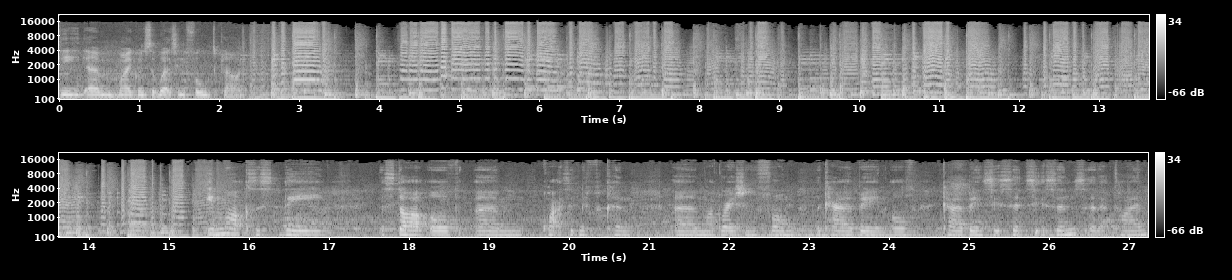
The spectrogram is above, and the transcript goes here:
the um, migrants that worked in the Ford plant. It marks the, start of um, quite a significant uh, migration from the Caribbean of Caribbean citizens at that time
